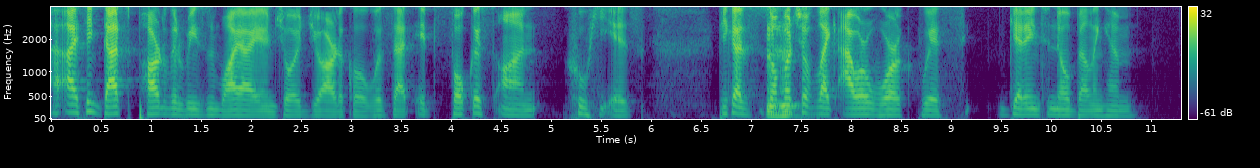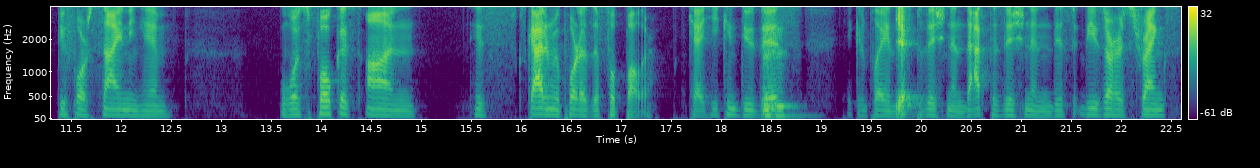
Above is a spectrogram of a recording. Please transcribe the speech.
I think that's part of the reason why I enjoyed your article was that it focused on who he is. Because so Mhm. much of like our work with getting to know Bellingham before signing him was focused on his scouting report as a footballer. Okay, he can do this. he can play in this position and that position, and this these are his strengths.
